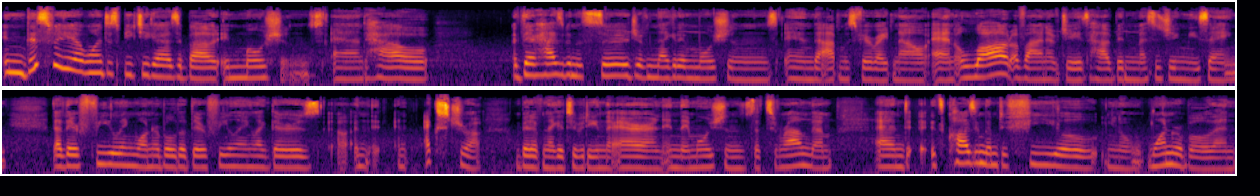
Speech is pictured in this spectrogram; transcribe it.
In this video, I wanted to speak to you guys about emotions and how there has been a surge of negative emotions in the atmosphere right now, and a lot of INFJs have been messaging me saying that they're feeling vulnerable, that they're feeling like there's uh, an, an extra bit of negativity in the air and in the emotions that surround them, and it's causing them to feel, you know, vulnerable and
